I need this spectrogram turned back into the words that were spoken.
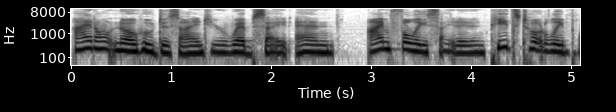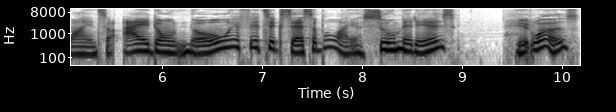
I don't know who designed your website, and I'm fully sighted, and Pete's totally blind, so I don't know if it's accessible. I assume it is. It was.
